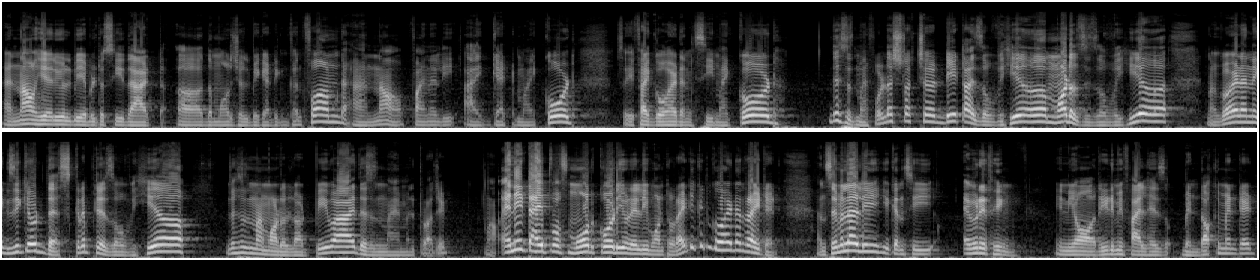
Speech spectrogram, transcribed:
and now here you will be able to see that uh, the merge will be getting confirmed. And now finally I get my code. So if I go ahead and see my code this is my folder structure. Data is over here. Models is over here. Now go ahead and execute this. Script is over here. This is my model.py this is my ml project. Now any type of more code you really want to write you can go ahead and write it. And similarly you can see everything in your readme file has been documented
